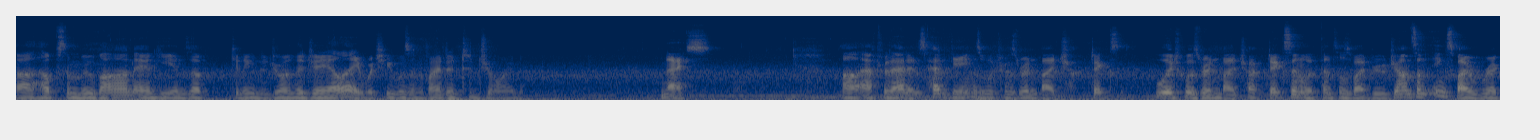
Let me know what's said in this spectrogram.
uh, helps him move on, and he ends up getting to join the JLA, which he was invited to join. Nice. Uh, after that is Head Games, which was written by Chuck Dix, which was written by Chuck Dixon with pencils by Drew Johnson, inks by Rick,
